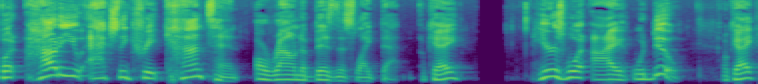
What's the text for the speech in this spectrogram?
But how do you actually create content around a business like that? Okay. Here's what I would do. Okay.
